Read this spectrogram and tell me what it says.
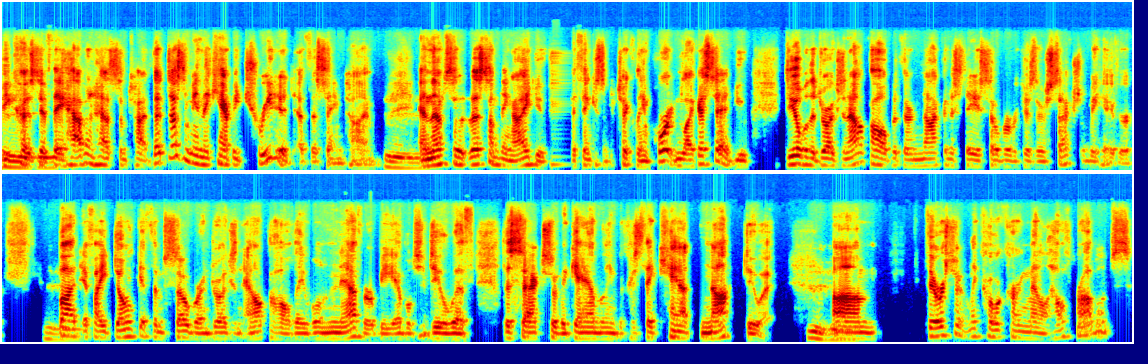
because if Mhm. they haven't had some time, that doesn't mean they can't be treated at the same time. Mhm. And that's that's something I do. I think is particularly important. Like I said, you deal with the drugs and alcohol, but they're not going to stay sober because their sexual behavior. Mhm. But if I don't get them sober on drugs and alcohol, they will never be able to deal with the sex or the gambling because they can't not do it. Mhm. Um, there are certainly co-occurring mental health problems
